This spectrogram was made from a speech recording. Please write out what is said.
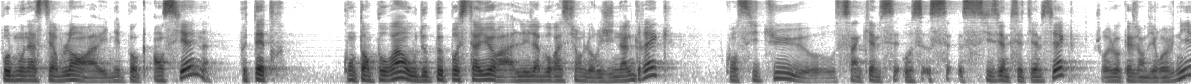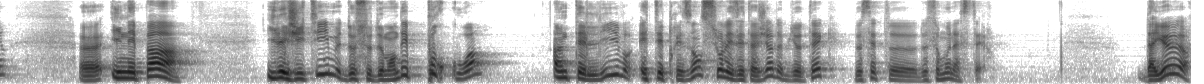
pour le monastère blanc à une époque ancienne, peut-être contemporain ou de peu postérieur à l'élaboration de l'original grec, constitue au, 5e, au 6e, 7e siècle, j'aurai l'occasion d'y revenir, euh, il n'est pas, illégitime de se demander pourquoi un tel livre était présent sur les étagères de la bibliothèque de, ce monastère. D'ailleurs,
